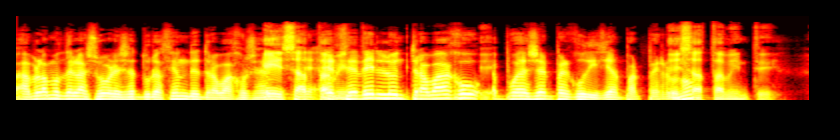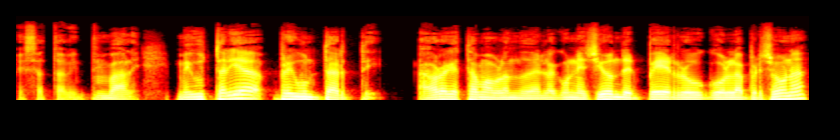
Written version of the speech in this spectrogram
Hablamos de la sobresaturación de trabajo. O sea, Exactamente. excederlo en trabajo Eh, puede ser perjudicial para el perro, ¿no? Exactamente, exactamente. Vale. Me gustaría preguntarte, ahora que estamos hablando de la conexión del perro con la persona,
